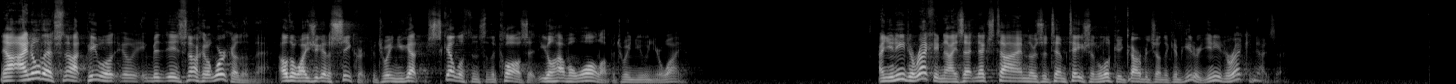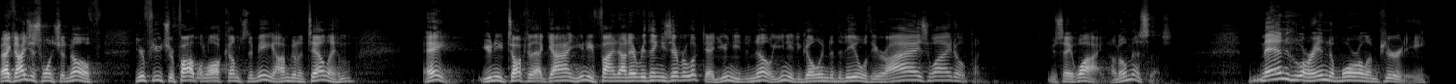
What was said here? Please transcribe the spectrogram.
Now, I know that's not people, it's not going to work other than that. Otherwise, you got a secret between you got skeletons in the closet. You'll have a wall up between you and your wife. And you need to recognize that next time there's a temptation to look at garbage on the computer. You need to recognize that. In fact, I just want you to know if your future father in law comes to me, I'm going to tell him, hey, you need to talk to that guy. You need to find out everything he's ever looked at. You need to know. You need to go into the deal with your eyes wide open. You say, why? Now, don't miss this. Men who are into moral impurity,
